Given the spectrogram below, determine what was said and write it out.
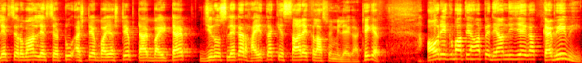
lecture one lecture two step by step type by type zero से लेकर हाई तक ये सारे क्लास में मिलेगा। ठीक है? और एक बात यहाँ पे ध्यान दीजिएगा। कभी भी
